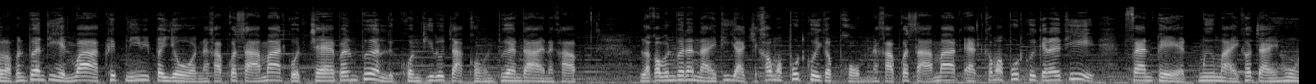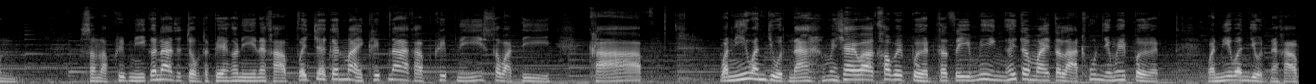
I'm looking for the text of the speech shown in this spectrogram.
ำหรับเพื่อนๆที่เห็นว่าคลิปนี้มีประโยชน์นะครับก็สามารถกดแชร์เพื่อนๆ หรือคนที่รู้จักของเพื่อนๆได้นะครับแล้วก็เพื่อนๆท่านไหนที่อยากจะเข้ามาพูดคุยกับผมนะครับก็สามารถแอดเข้ามาพูดคุยกันได้ที่แฟนเพจมือใหม่เข้าใจหุ้นสำหรับคลิปนี้ก็น่าจะจบแต่เพียงเท่านี้นะครับไว้เจอกันใหม่คลิปหน้าครับ คลิปนี้สวัสดีครับ วันนี้วันหยุดนะ ไม่ใช่ว่าเข้าไปเปิดสตรีมมิ่งเฮ้ยทำไมตลาดหุ้นยังไม่เปิด วันนี้วันหยุดนะครับ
